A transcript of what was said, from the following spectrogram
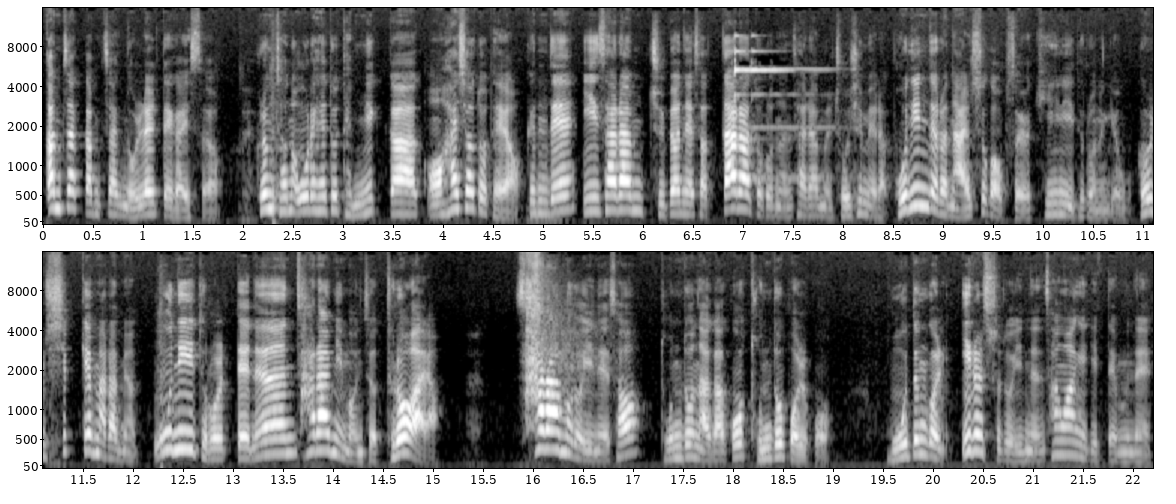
깜짝깜짝 놀랄 때가 있어요. 네. 그럼 저는 오래 해도 됩니까? 어, 하셔도 돼요. 근데 이 사람 주변에서 따라 들어오는 사람을 조심해라. 본인들은 알 수가 없어요. 기인이 들어오는 경우. 그걸 쉽게 말하면 운이 들어올 때는 사람이 먼저 들어와요. 사람으로 인해서 돈도 나가고 돈도 벌고 모든 걸 잃을 수도 있는 상황이기 때문에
